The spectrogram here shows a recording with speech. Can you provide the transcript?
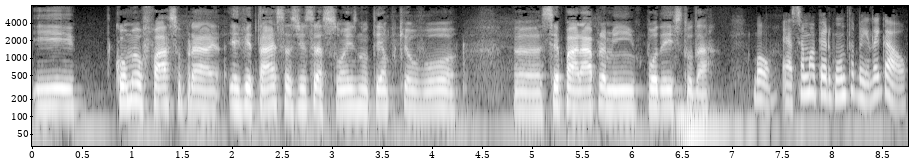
E como eu faço para evitar essas distrações no tempo que eu vou uh, separar para mim poder estudar? Bom, essa é uma pergunta bem legal.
